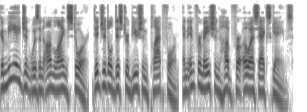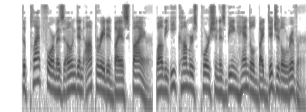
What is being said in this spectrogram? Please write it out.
GameAgent was an online store, digital distribution platform, and information hub for OS X games. The platform is owned and operated by Aspyr, while the e-commerce portion is being handled by Digital River.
